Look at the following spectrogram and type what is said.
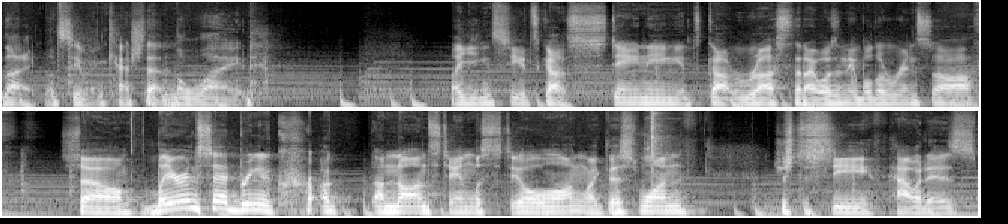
like, let's see if I can catch that in the light. Like you can see it's got staining, it's got rust that I wasn't able to rinse off. So Larrin said bring a, a, a non-stainless steel along like this one, just to see how it is.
